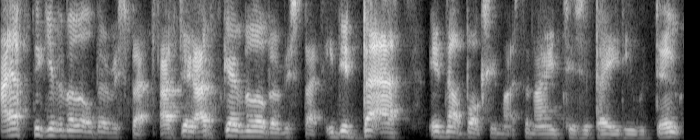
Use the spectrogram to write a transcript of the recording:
I have to give him a little bit of respect. I have to, I have to give him a little bit of respect. He did better in that boxing match than I anticipated he would do.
